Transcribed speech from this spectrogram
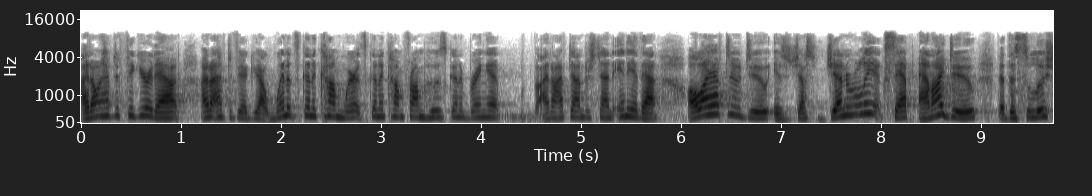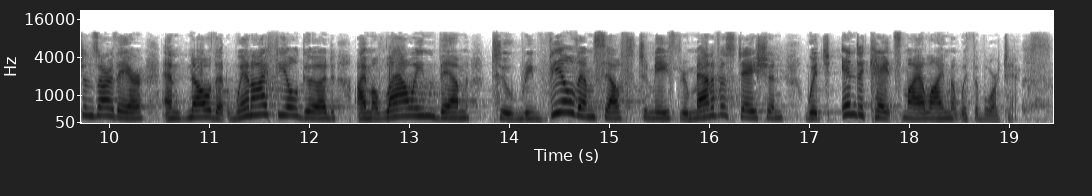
I don't have to figure it out. I don't have to figure out when it's going to come, where it's going to come from, who's going to bring it. I don't have to understand any of that. All I have to do is just generally accept, and I do, that the solutions are there and know that when I feel good, I'm allowing them to reveal themselves to me through manifestation, which indicates my alignment with the vortex.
